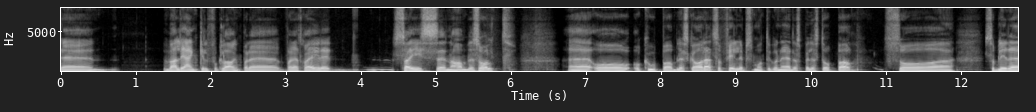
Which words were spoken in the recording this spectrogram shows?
det er en veldig enkel forklaring på det, på det tror jeg. Det, Saiz, når han ble solgt, og, og Cooper ble skadet, så Phillips måtte gå ned og spille stopper, så, eh, så blir det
